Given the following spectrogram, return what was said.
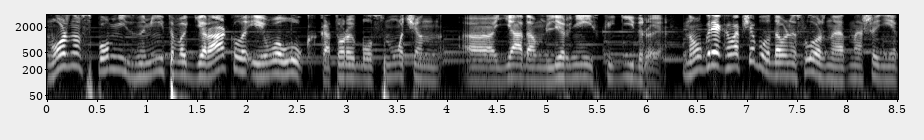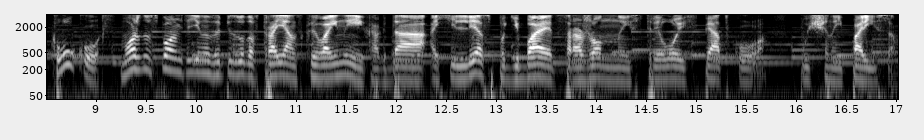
Можно вспомнить знаменитого Геракла и его лук, который был смочен э, ядом лирнейской гидры. Но у грека вообще было довольно сложное отношение к луку. Можно вспомнить один из эпизодов Троянской войны, когда Ахиллес погибает сраженный стрелой в пятку, пущенной Парисом.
